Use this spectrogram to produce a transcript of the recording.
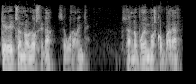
que de hecho no lo será, seguramente. O sea, no podemos comparar.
